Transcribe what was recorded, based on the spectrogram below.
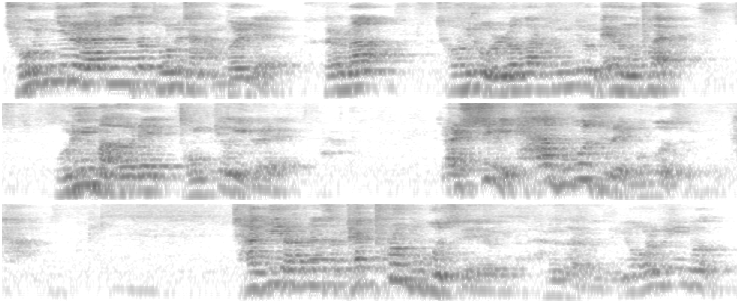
좋은 일을 하면서 돈을 잘 안 벌려요. 그러나 저 위로 올라갈 확률은 매우 높아요. 우리 마을의 동격이 그래요. 열심히 다 무보수래, 무보수. 다. 자기 일 하면서 100% 무보수예요. 하는 사람들이. 이 얼굴이 뭐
